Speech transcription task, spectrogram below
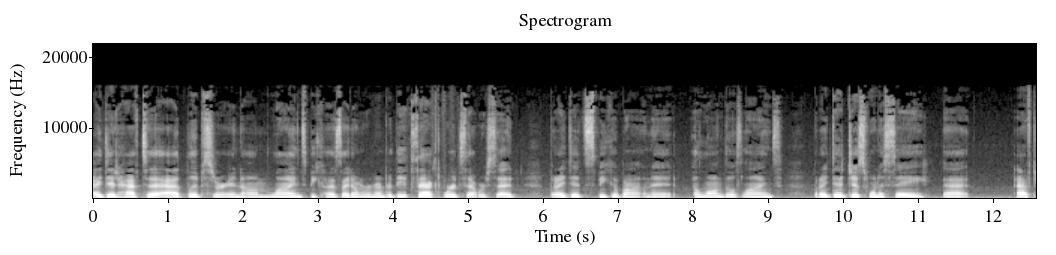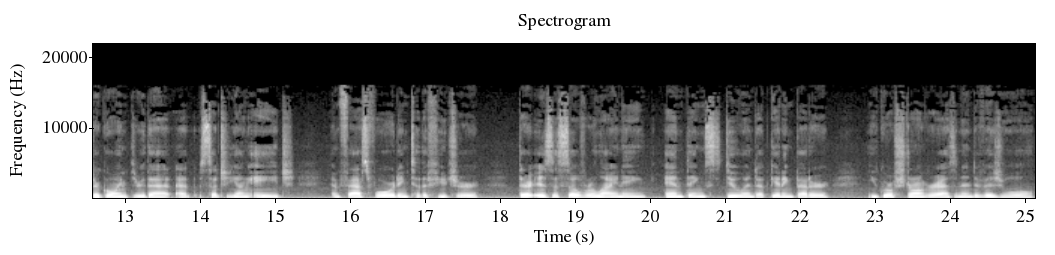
I did have to ad lib certain um, lines because I don't remember the exact words that were said, but I did speak about it along those lines. But I did just want to say that after going through that at such a young age and fast forwarding to the future, there is a silver lining and things do end up getting better. You grow stronger as an individual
